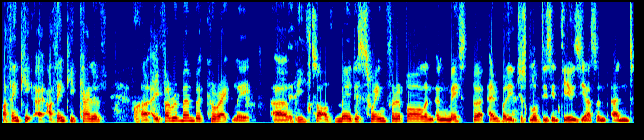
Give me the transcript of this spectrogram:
I think he, I I think he kind of, uh, if I remember correctly, uh, he sort of made a swing for a ball and, and missed, but everybody just loved his enthusiasm, and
